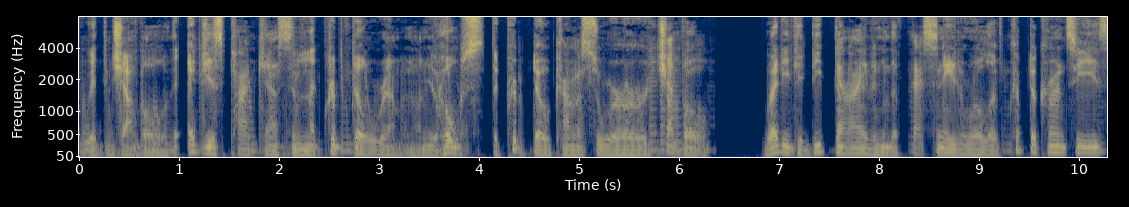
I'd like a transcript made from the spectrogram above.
with Chapo, the edgiest podcast in the crypto realm. I'm your host, the crypto connoisseur Chapo, ready to deep dive into the fascinating world of cryptocurrencies,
